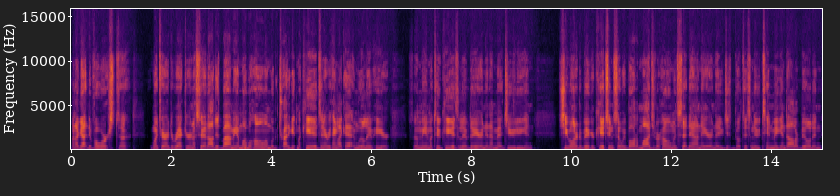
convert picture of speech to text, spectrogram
When I got divorced, uh, went to our director and I said, "I'll just buy me a mobile home. I'm gonna try to get my kids and everything like that, and we'll live here." So me and my two kids lived there, and then I met Judy and she wanted a bigger kitchen, so we bought a modular home and sat down there. And they just built this new ten million dollar building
